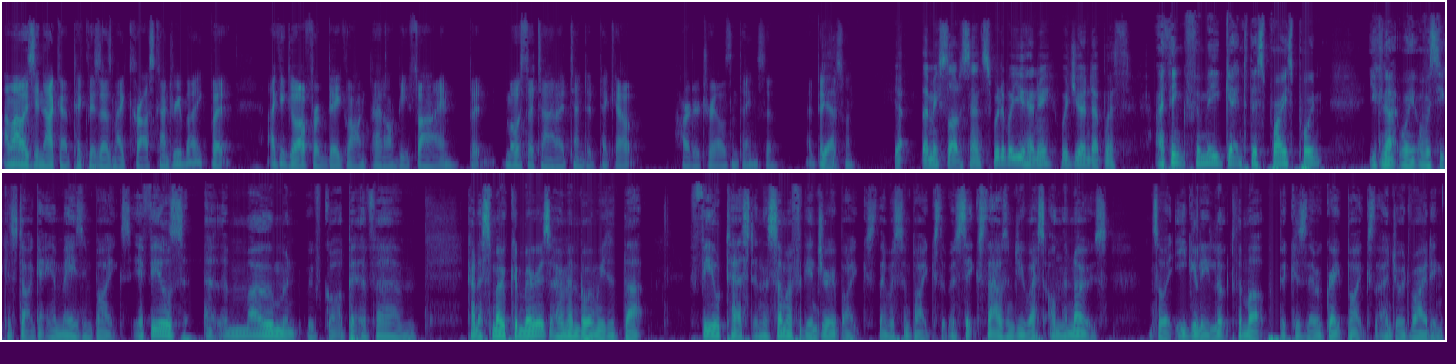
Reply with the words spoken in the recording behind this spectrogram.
I'm obviously not going to pick this as my cross country bike, but I could go out for a big long pedal and be fine. But most of the time, I tend to pick out harder trails and things. So I'd pick Yeah. this one. Yeah, that makes a lot of sense. What about you, Henry? What'd you end up with? I think for me, getting to this price point, you can well, obviously you can start getting amazing bikes. It feels at the moment we've got a bit of um, kind of smoke and mirrors. I remember when we did that field test in the summer for the enduro bikes, there were some bikes that were six thousand US on the nose, and so I eagerly looked them up because they were great bikes that I enjoyed riding.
